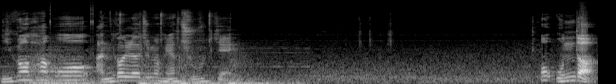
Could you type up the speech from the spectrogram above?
이거 하고 안 걸려주면 그냥 죽을게. 어 온다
